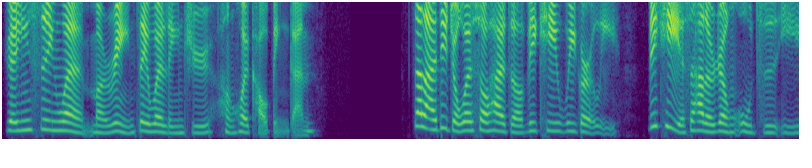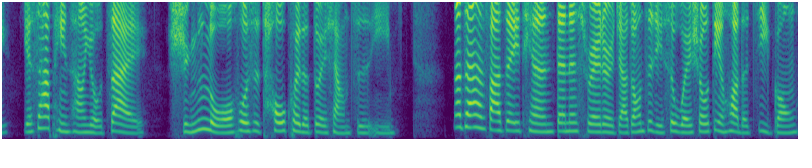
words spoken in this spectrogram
原因是因为 Marine 这位邻居很会烤饼干。再来第九位受害者 Vicky Wiggerly，Vicky 也是他的任务之一，也是他平常有在巡逻或是偷窥的对象之一。那在案发这一天，Dennis Raider 假装自己是维修电话的技工，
